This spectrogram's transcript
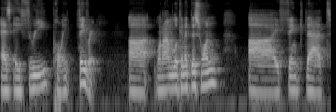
as a three-point favorite. Uh, when I'm looking at this one, I think that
